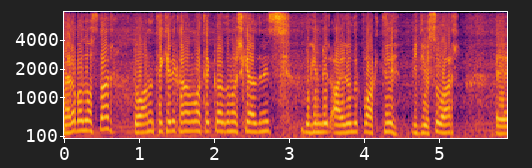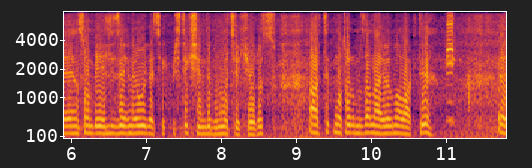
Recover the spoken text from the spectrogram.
Merhaba dostlar. Doğanın Tekeri kanalıma tekrardan hoş geldiniz. Bugün bir ayrılık vakti videosu var. Ee, en son bir 50 ZNU ile çekmiştik. Şimdi bununla çekiyoruz. Artık motorumuzdan ayrılma vakti. Ee,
